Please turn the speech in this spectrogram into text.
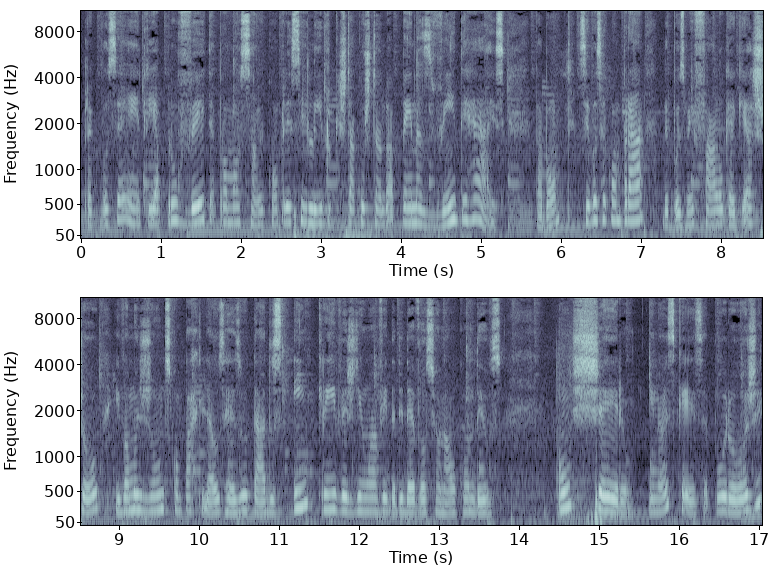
para que você entre e aproveite a promoção e compre esse livro que está custando apenas 20 reais, tá bom? Se você comprar, depois me fala o que é que achou e vamos juntos compartilhar os resultados incríveis de uma vida de devocional com Deus um cheiro. E não esqueça, por hoje,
